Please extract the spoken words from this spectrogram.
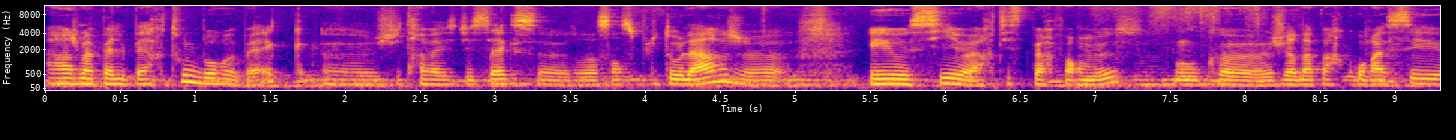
Alors, je m'appelle Bertoul Borebec, euh, je suis travailleuse du sexe euh, dans un sens plutôt large euh, et aussi euh, artiste performeuse. Donc je viens d'un parcours assez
